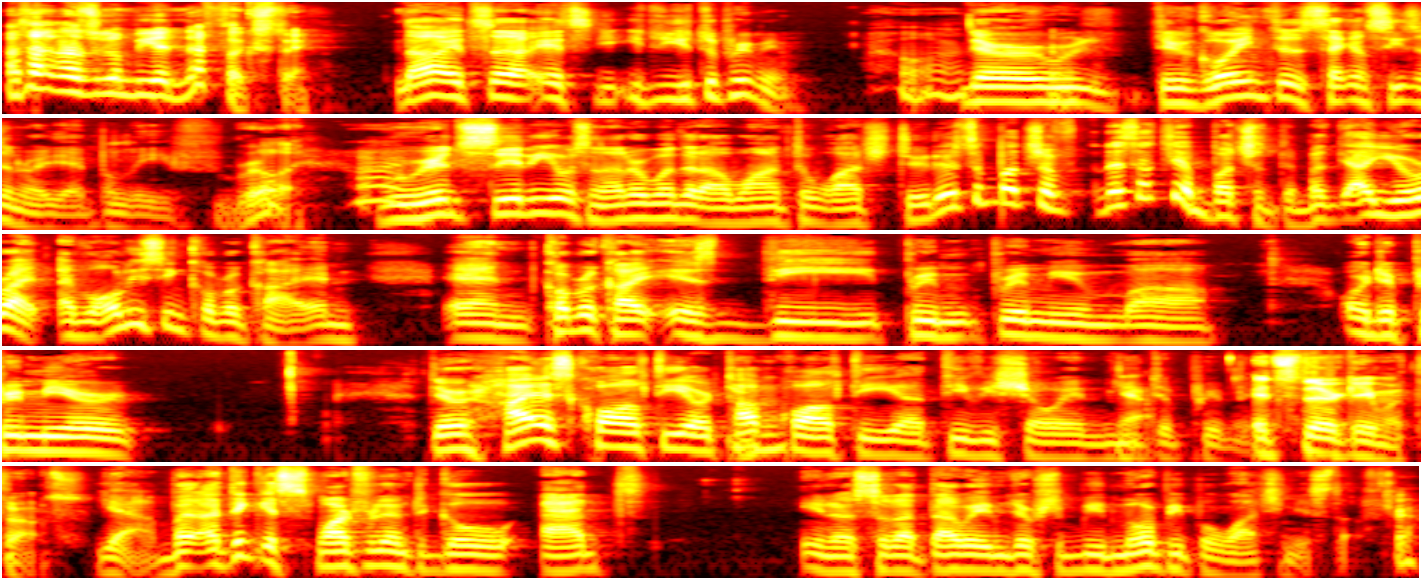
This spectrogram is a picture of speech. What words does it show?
I thought that was gonna be a Netflix thing. No, it's uh it's YouTube Premium. Oh. They're they're going to the second season already, I believe. really? All right. Weird City was another one that I wanted to watch too. There's a bunch of there's actually a bunch of them, but yeah, you're right. I've only seen Cobra Kai, and and Cobra Kai is the pre- premium uh, or the premier, their highest quality or top quality uh, TV show in Mm-hmm. Yeah. YouTube Premium. It's their Game of Thrones. yeah, but I think it's smart for them to go ad, you know, so that that way there should be more people watching this stuff. Sure.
